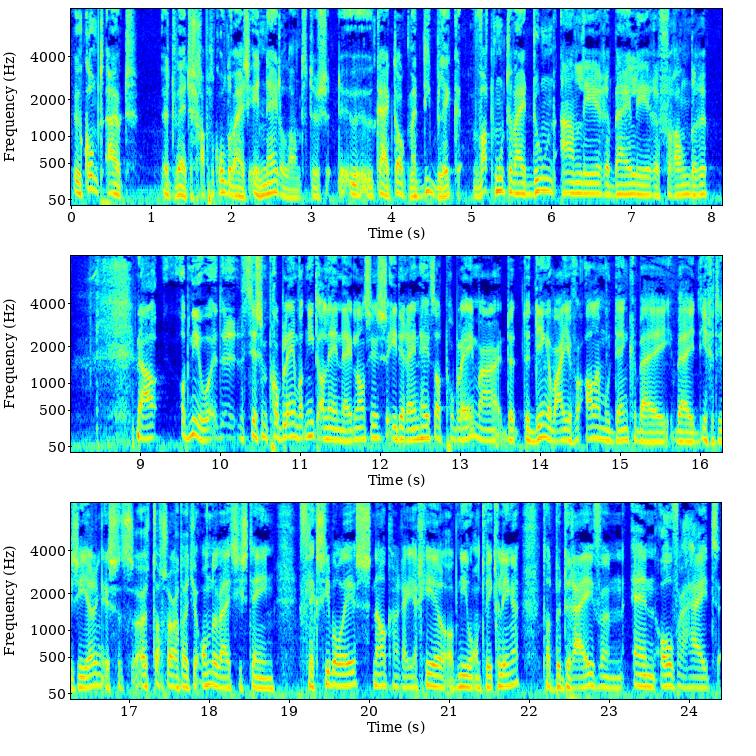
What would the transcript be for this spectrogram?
u komt uit het wetenschappelijk onderwijs in Nederland. Dus u, u, kijkt ook met die blik. Wat moeten wij doen, aanleren, bijleren, veranderen? Nou, opnieuw, het is een probleem wat niet alleen Nederlands is. Iedereen heeft dat probleem. Maar de, de dingen waar je vooral aan moet denken bij, bij digitisering... is het toch zorgen dat je onderwijssysteem flexibel is... snel kan reageren op nieuwe ontwikkelingen. Dat bedrijven en overheid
